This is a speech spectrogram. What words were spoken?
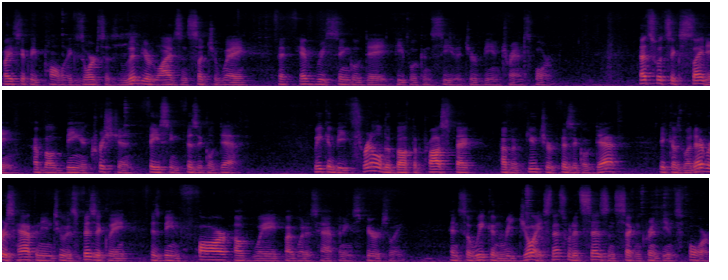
basically, Paul exhorts us live your lives in such a way that every single day people can see that you're being transformed. That's what's exciting about being a Christian facing physical death. We can be thrilled about the prospect of a future physical death because whatever is happening to us physically is being far outweighed by what is happening spiritually. And so we can rejoice. That's what it says in 2 Corinthians 4.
